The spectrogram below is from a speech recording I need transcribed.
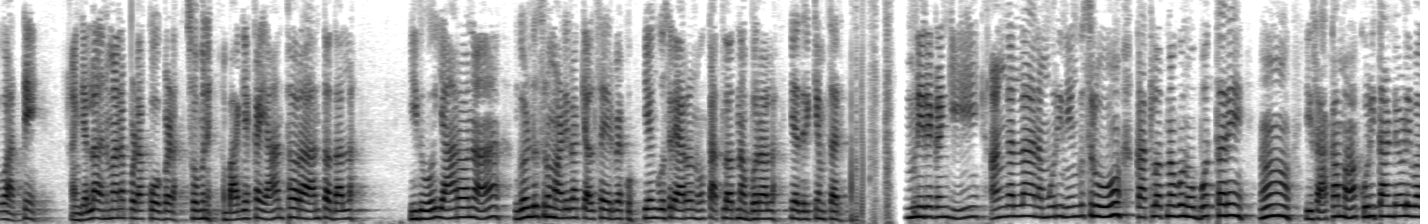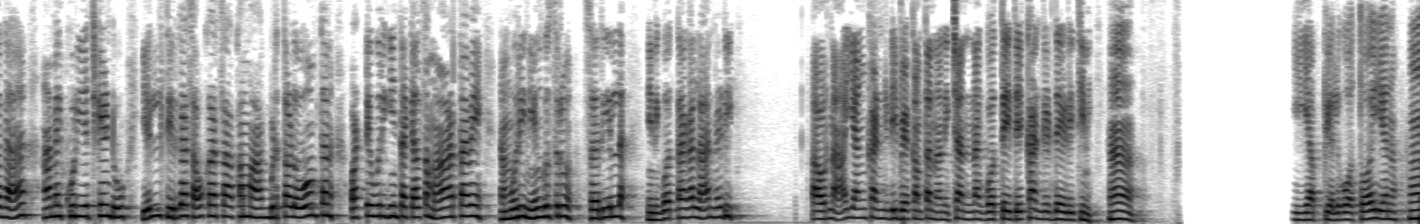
ಓ, ಅತ್ತೆ, ಹಂಗೆಲ್ಲ ಅನುಮಾನ ಪಡಕ್ ಹೋಗ್ಬೇಡ. ಸುಮ್ಮನೆ ಭಾಗ್ಯಕ್ಕ ಯಾಂತವ್ರ ಅಂತದಲ್ಲ. ಇದು ಯಾರೋನ ಗಂಡಸರು ಮಾಡಿರೋ ಕೆಲಸ ಇರಬೇಕು. ಹೆಂಗಸ್ರು ಯಾರೋನು ಕತ್ಲತ್ನ ಬರಲ್ಲ ಎದರಿಕೆಂಬ್ತಾರೆ ಸುಮ್ಮನಿರೆ ಗಂಗಿ, ಹಂಗಲ್ಲ ನಮ್ಮೂರಿನ ಹೆಂಗಸರು ಕತ್ಲತ್ನಾಗೂ ಬತ್ತಾರೆ ಹ್ಮ್, ಈ ಸಾಕಮ್ಮ ಕುರಿ ತಾಂಡವಳು ಇವಾಗ, ಆಮೇಲೆ ಕುರಿ ಹೆಚ್ಕೊಂಡು ಎಲ್ಲಿ ತಿರ್ಗಾ ಸಾವುಕಾರ ಸಾಕಮ್ಮ ಆಗ್ಬಿಡ್ತಾಳೋ ಅಂತ ಹೊಟ್ಟೆ ಊರಿಗಿಂತ ಕೆಲಸ ಮಾಡ್ತಾವೆ. ನಮ್ಮೂರಿನ ಹೆಂಗಸರು ಸರಿ ಇಲ್ಲ, ನಿನಗೆ ಗೊತ್ತಾಗಲ್ಲ, ನಡಿ. ಅವ್ರನ್ನ ಹೆಂಗ್ ಕಂಡಿಡಿಬೇಕಂತ ನನಗೆ ಚೆನ್ನಾಗಿ ಗೊತ್ತೈತೆ, ಕಂಡಿಡ್ದೆ ಹಿಡಿತೀನಿ ಹಾಂ ಈ ಅಪ್ಪಿ ಎಲ್ಲಿ ಗೊತ್ತೋ ಏನು. ಹ್ಞೂ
